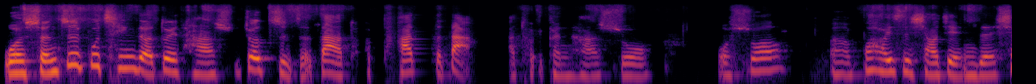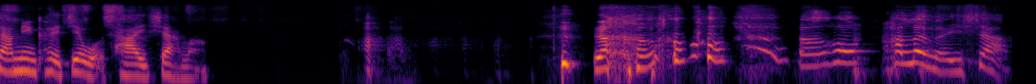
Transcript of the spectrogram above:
我神志不清的对她就指着大腿，她的大腿跟她说。我说，呃，不好意思，小姐，你的下面可以借我擦一下吗？然后，然后他愣了一下，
